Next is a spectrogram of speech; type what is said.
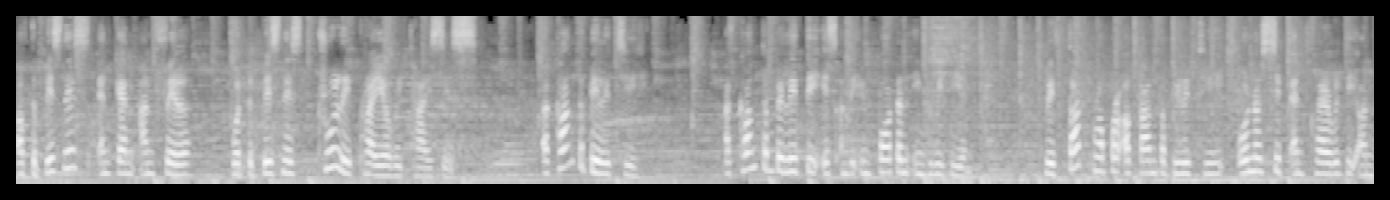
of the business and can unveil what the business truly prioritizes. Accountability. Accountability is an important ingredient. Without proper accountability, ownership and clarity on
